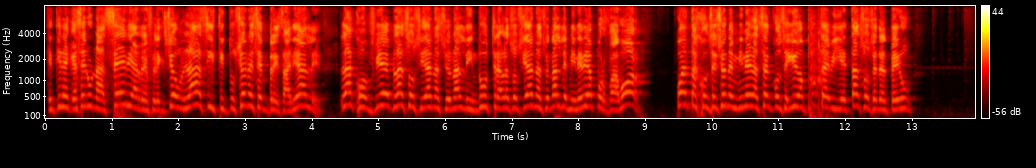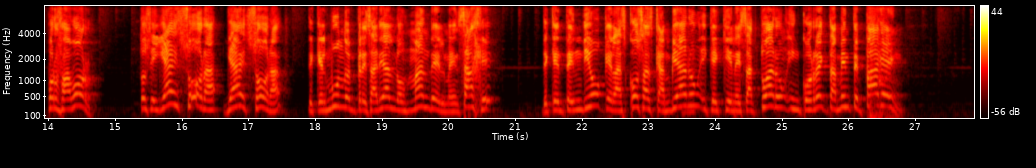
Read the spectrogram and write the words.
que tiene que hacer una seria reflexión las instituciones empresariales, la CONFIEP, la Sociedad Nacional de Industria, la Sociedad Nacional de Minería, por favor, ¿Cuántas concesiones mineras se han conseguido a punta de billetazos en el Perú? Por favor. Entonces ya es hora, ya es hora de que el mundo empresarial nos mande el mensaje de que entendió que las cosas cambiaron y que quienes actuaron incorrectamente paguen.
